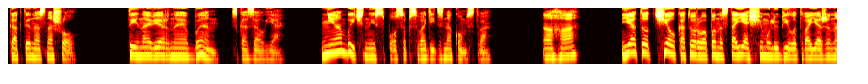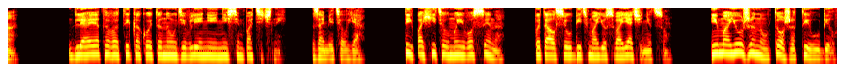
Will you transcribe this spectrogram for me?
«Как ты нас нашел?» «Ты, наверное, Бен», — сказал я. «Необычный способ сводить знакомства». «Ага», я тот чел, которого по-настоящему любила твоя жена. Для этого ты какой-то на удивление несимпатичный, заметил я. Ты похитил моего сына, пытался убить мою свояченицу. И мою жену тоже ты убил.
